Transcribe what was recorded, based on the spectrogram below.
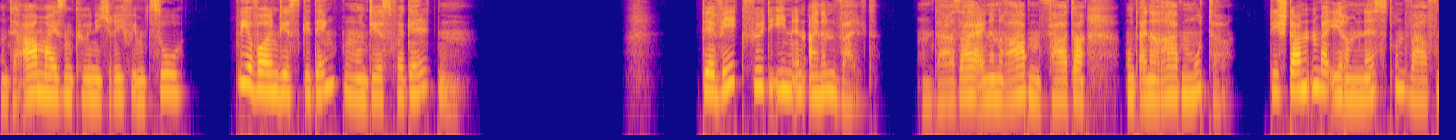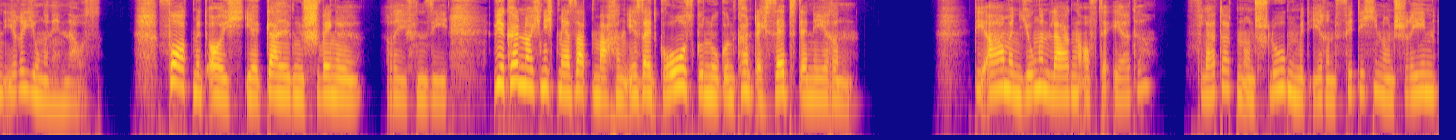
und der Ameisenkönig rief ihm zu, wir wollen dir's gedenken und dir's vergelten. Der Weg führte ihn in einen Wald. Und da sah er einen Rabenvater und eine Rabenmutter. Die standen bei ihrem Nest und warfen ihre Jungen hinaus. Fort mit euch, ihr Galgenschwengel, riefen sie. Wir können euch nicht mehr satt machen, ihr seid groß genug und könnt euch selbst ernähren. Die armen Jungen lagen auf der Erde, flatterten und schlugen mit ihren Fittichen und schrien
